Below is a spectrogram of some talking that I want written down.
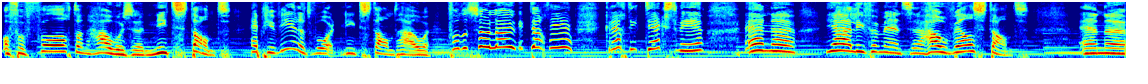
of vervolgd, dan houden ze niet stand. Heb je weer het woord niet stand houden? Ik vond het zo leuk. Ik dacht, heer, krijg die tekst weer. En uh, ja, lieve mensen, hou wel stand. En uh,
